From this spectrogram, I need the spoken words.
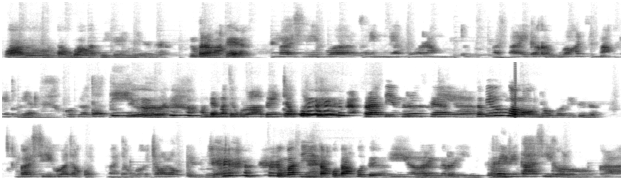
Wah lu tahu banget nih kayaknya nak. Lu pernah pakai ya? Enggak sih, gue sering lihat orang gitu apalagi kakak gua kan semakin tuh ya gua pelototin sampai mata gua pengen copot perhatiin terus kan iya. tapi lu nggak mau nyoba gitu ya Enggak sih, gue takut mata gue kecolok gitu. lu masih takut-takut ya? Iya. Ngeri-ngeri gitu. Tapi iritasi kalau nggak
